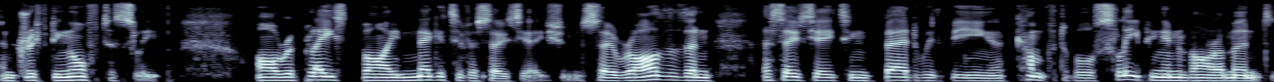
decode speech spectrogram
and drifting off to sleep, are replaced by negative associations. So rather than associating bed with being a comfortable sleeping environment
